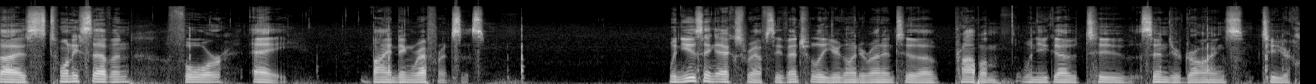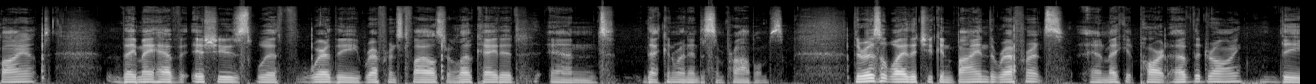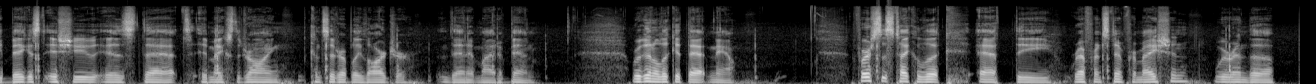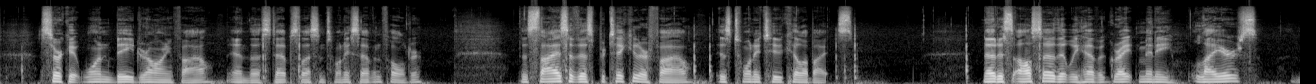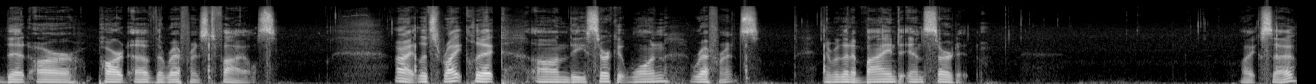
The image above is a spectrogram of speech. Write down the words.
exercise 27-4A, binding references. When using XREFs, eventually you're going to run into a problem when you go to send your drawings to your client. They may have issues with where the referenced files are located and that can run into some problems. There is a way that you can bind the reference and make it part of the drawing. The biggest issue is that it makes the drawing considerably larger than it might have been. We're going to look at that now. First, let's take a look at the referenced information. We're in the Circuit 1B drawing file in the Steps Lesson 27 folder. The size of this particular file is 22 kilobytes. Notice also that we have a great many layers that are part of the referenced files. Alright, let's right click on the Circuit 1 reference and we're going to bind insert it. Like so.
